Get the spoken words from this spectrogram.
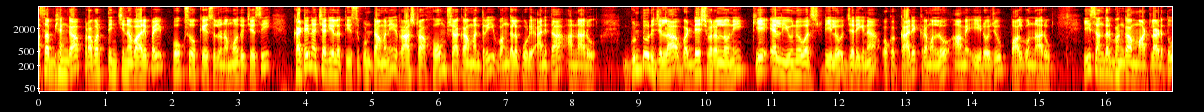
అసభ్యంగా ప్రవర్తించిన వారిపై పోక్సో కేసులు నమోదు చేసి కఠిన చర్యలు తీసుకుంటామని రాష్ట్ర హోంశాఖ మంత్రి వంగలపూడి అనిత అన్నారు. గుంటూరు జిల్లా వడ్డేశ్వరంలోని కేఎల్ యూనివర్సిటీలో జరిగిన ఒక కార్యక్రమంలో ఆమె ఈరోజు పాల్గొన్నారు. ఈ సందర్భంగా మాట్లాడుతూ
